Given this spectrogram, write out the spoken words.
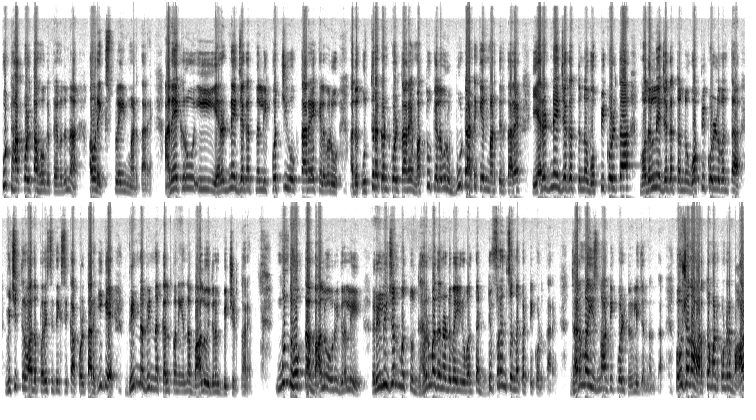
ಹುಟ್ಟು ಹಾಕೊಳ್ತಾ ಹೋಗುತ್ತೆ ಅನ್ನೋದನ್ನ ಅವರು ಎಕ್ಸ್ಪ್ಲೈನ್ ಮಾಡ್ತಾರೆ. ಅನೇಕರು ಈ ಎರಡನೇ ಜಗತ್ನಲ್ಲಿ ಕೊಚ್ಚಿ ಹೋಗ್ತಾರೆ, ಕೆಲವರು ಅದಕ್ಕೆ ಉತ್ತರ ಕಂಡುಕೊಳ್ತಾರೆ, ಮತ್ತು ಕೆಲವರು ಬೂಟಾಟಕ್ಕೆ ಏನ್ ಮಾಡ್ತಿರ್ತಾರೆ? ಎರಡನೇ ಜಗತ್ತನ್ನ ಒಪ್ಪಿಕೊಳ್ತಾ, ಮೊದಲನೇ ಜಗತ್ತನ್ನು ಒಪ್ಪಿಕೊಳ್ಳುವಂತ ವಿಚಿತ್ರವಾದ ಪರಿಸ್ಥಿತಿಗೆ ಸಿಕ್ಕಾಕೊಳ್ತಾರೆ. ಹೀಗೆ ಭಿನ್ನ ಭಿನ್ನ ಕಲ್ಪನೆಯನ್ನ ಬಾಲು ಇದರಲ್ಲಿ ಬಿಚ್ಚಿಡ್ತಾರೆ. ಮುಂದೆ ಹೋಗ್ತಾ ಬಾಲು ಅವರು ಇದರಲ್ಲಿ ರಿಲಿಜನ್ ಮತ್ತು ಧರ್ಮದ ನಡುವೆ ಇರುವಂತ ಡಿಫರೆನ್ಸ್ ಅನ್ನ ಕಟ್ಟಿಕೊಡ್ತಾರೆ. Dharma is not equal to religion ಅಂತ. ಬಹುಶಃ ನಾವು ಅರ್ಥ ಮಾಡ್ಕೊಂಡ್ರೆ ಬಹಳ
